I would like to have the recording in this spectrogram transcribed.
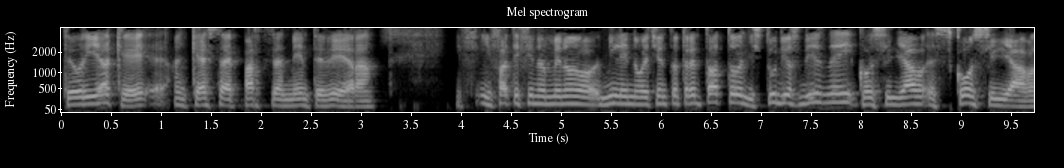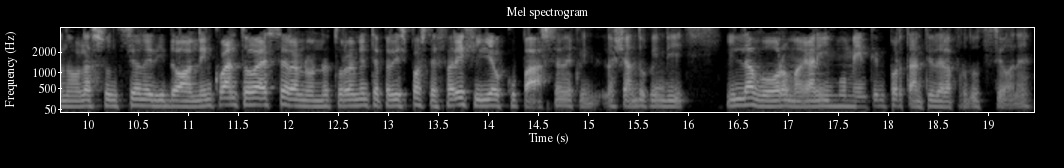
teoria che eh, anch'essa è parzialmente vera. Infatti fino al 1938 gli studios Disney sconsigliavano l'assunzione di donne in quanto esse erano naturalmente predisposte a fare i figli e occuparsene, quindi, lasciando quindi il lavoro magari in momenti importanti della produzione.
